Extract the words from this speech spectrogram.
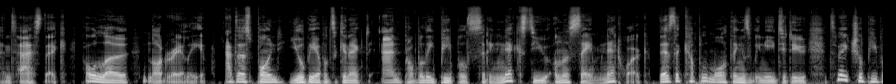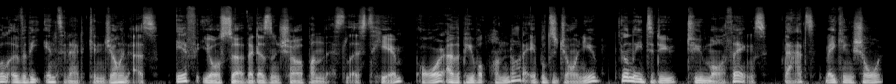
Fantastic. Although, not really. At this point, you'll be able to connect and probably people sitting next to you on the same network. There's a couple more things we need to do to make sure people over the internet can join us. If your server doesn't show up on this list here, or other people are not able to join you, you'll need to do two more things. That's making sure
